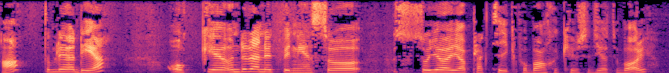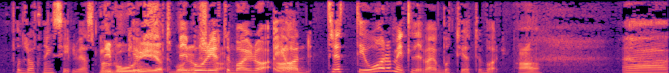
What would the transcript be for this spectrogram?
Ja, då blir jag det. Och eh, under den utbildningen så, så gör jag praktik på barnsjukhuset i Göteborg. På Drottning Silvias Ni barnsjukhus. bor i Göteborg Vi bor också i? Göteborg då. Ja. Jag har 30 år av mitt liv har jag bott i Göteborg. ja. Eh,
